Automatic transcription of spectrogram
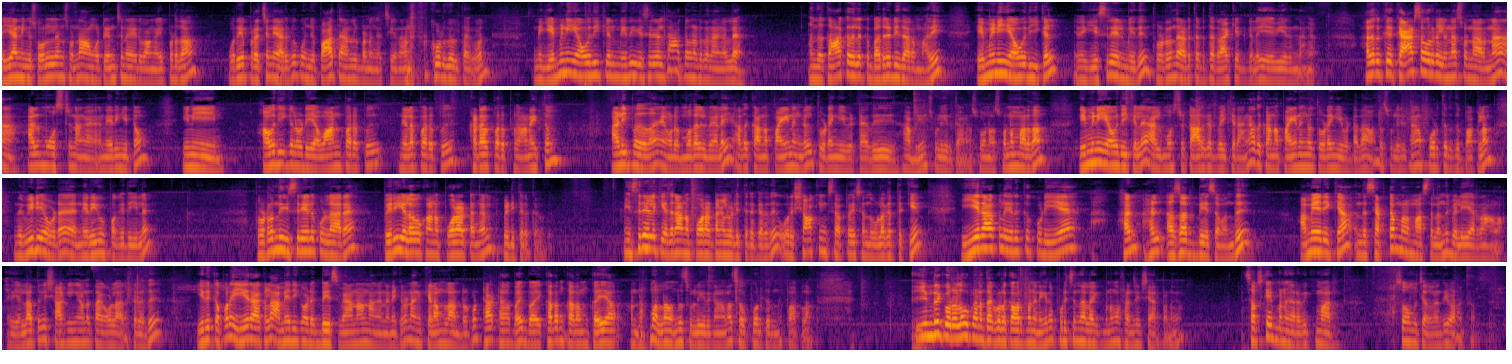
ஐயா நீங்கள் சொல்லலைன்னு சொன்னால் அவங்க டென்ஷன் ஆகிடுவாங்க இப்படி தான் ஒரே பிரச்சனையாக இருக்குது கொஞ்சம் பார்த்து ஹேண்டில் பண்ணுங்கள் சீனான கூடுதல் தகவல். இன்றைக்கி எமினி யவுதிகள் மீது இஸ்ரேல் தாக்கல் நடத்துனாங்கல்ல. அந்த தாக்குதலுக்கு பதிலடி தர மாதிரி எமினி யவுதிகள் இன்றைக்கி இஸ்ரேல் மீது தொடர்ந்து அடுத்தடுத்த ராக்கெட்களை ஏவி இருந்தாங்க அதற்கு கேட்ஸ் அவர்கள் என்ன சொன்னார்னா ஆல்மோஸ்ட் நாங்கள் நெருங்கிட்டோம். இனி ஹவுதிகளுடைய வான்பரப்பு நிலப்பரப்பு கடற்பரப்பு அனைத்தும் அழிப்பது தான் என்னோட முதல் வேலை. அதுக்கான பயணங்கள் தொடங்கிவிட்டது அப்படின்னு சொல்லியிருக்காங்க. ஸோ நான் சொன்ன மாதிரி தான் எமினி யவுதிக்கில் ஆல்மோஸ்ட் டார்கெட் வைக்கிறாங்க. அதுக்கான பயணங்கள் தொடங்கி விட்டதாக வந்து சொல்லியிருக்காங்க. பொறுத்தெடுத்து பார்க்கலாம். இந்த வீடியோவோட நிறைவு பகுதியில் தொடர்ந்து இஸ்ரேலுக்குள்ளார பெரிய அளவுக்கான போராட்டங்கள் வெடித்திருக்கிறது. இஸ்ரேலுக்கு எதிரான போராட்டங்கள் வெடித்திருக்கிறது. ஒரு ஷாக்கிங் சர்ப்ரைஸ் அந்த உலகத்துக்கு. ஈராக்கில் இருக்கக்கூடிய ஹன் ஹல் அசாத் பேஸை வந்து அமெரிக்கா இந்த செப்டம்பர் மாதத்துலேருந்து வெளியேறாங்களாம். இது எல்லாத்துக்கும் ஷாக்கிங்கான தகவலாக இருக்கிறது. இதுக்கப்புறம் ஈராக்கில் அமெரிக்காவோட பேஸ் வேணாம்னு நாங்கள் நினைக்கிறோம். நாங்கள் கிளம்பலான் இருக்கோம். டாட்டா பை பை கதம் கதம் கையா அந்த மாதிரிலாம் வந்து சொல்லியிருக்காங்களா? ஸோ பொறுத்திருந்து பார்க்கலாம். இன்றைக்கு ஓரளவுக்கான தகவலை கவர் பண்ண நினைக்கிறேன். பிடிச்சிருந்தா லைக் பண்ணுங்கள் ஃப்ரெண்ட்ஸுக்கு ஷேர் பண்ணுங்கள் சப்ஸ்கிரைப் பண்ணுங்கள் ரவிக்குமார். சோமுச்சல் நன்றி வணக்கம்.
